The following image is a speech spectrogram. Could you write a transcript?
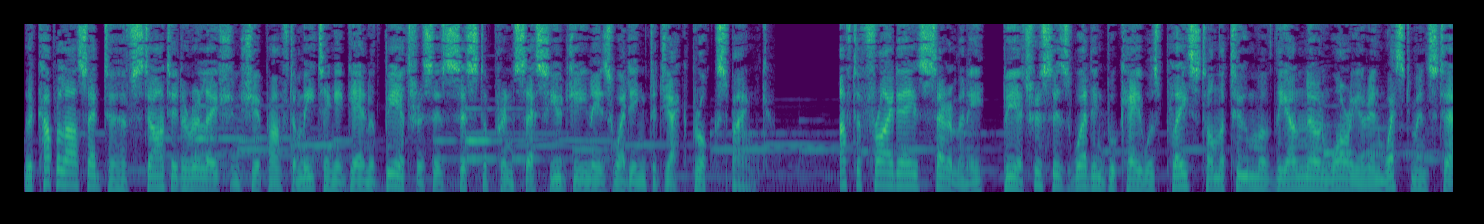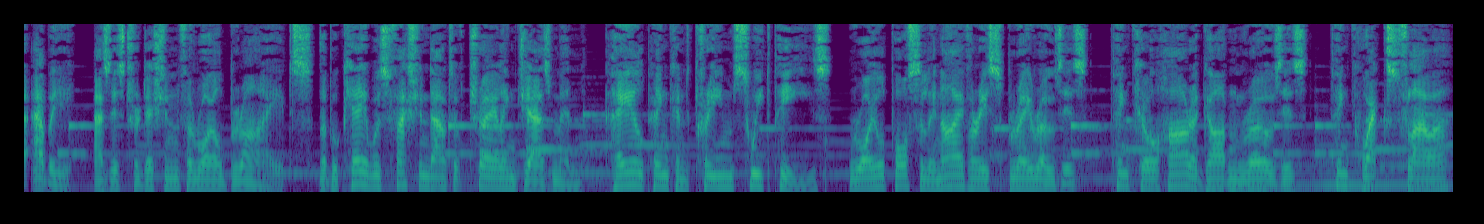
The couple are said to have started a relationship after meeting again at Beatrice's sister Princess Eugenie's wedding to Jack Brooksbank. After Friday's ceremony, Beatrice's wedding bouquet was placed on the tomb of the unknown warrior in Westminster Abbey, as is tradition for royal brides. The bouquet was fashioned out of trailing jasmine, pale pink and cream sweet peas, royal porcelain ivory spray roses, pink O'Hara garden roses, pink wax flower,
